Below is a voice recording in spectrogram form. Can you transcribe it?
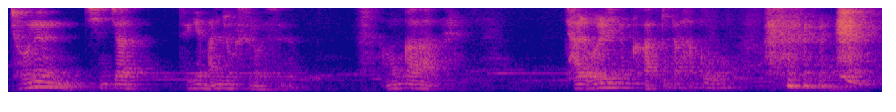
저는 진짜 되게 만족스러웠어요. 뭔가 잘 어울리는 것 같기도 하고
